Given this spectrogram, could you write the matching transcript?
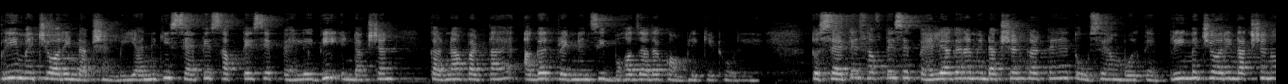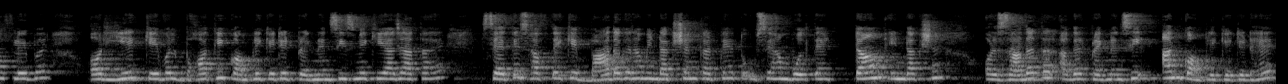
प्री मेच्योर इंडक्शन भी, यानी कि सैंतीस हफ़्ते से पहले भी इंडक्शन करना पड़ता है, अगर प्रेगनेंसी बहुत ज़्यादा कॉम्प्लिकेट हो रही है। तो सैंतीस हफ़्ते से पहले अगर हम इंडक्शन करते हैं तो उसे हम बोलते हैं प्री मेच्योर इंडक्शन ऑफ़ लेबर और ये केवल बहुत ही कॉम्प्लिकेटेड प्रेगनेंसीज में किया जाता है। सैंतीस हफ़्ते के बाद अगर हम इंडक्शन करते हैं तो उसे हम बोलते हैं टर्म इंडक्शन और ज़्यादातर अगर प्रेगनेंसी अनकॉम्प्लिकेटेड है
